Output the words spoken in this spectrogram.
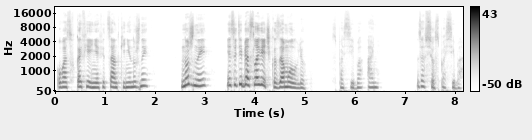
У вас в кофейне официантки не нужны? Нужны. Если тебя словечко замолвлю. Спасибо, Ань. За все спасибо.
